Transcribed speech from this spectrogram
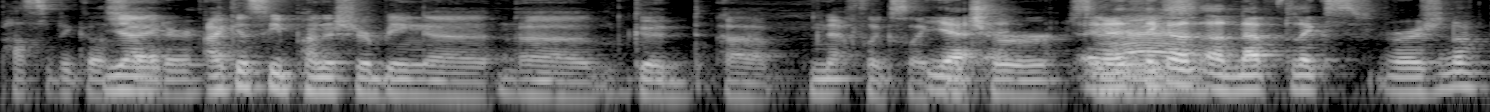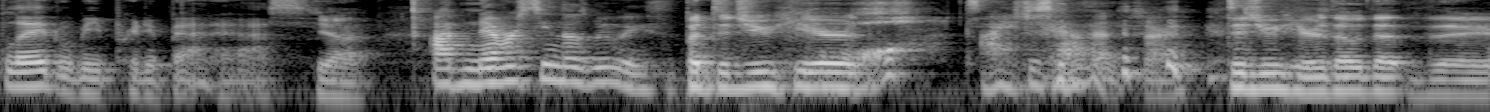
possibly Ghost Yeah, Rider. I could see Punisher being a, a good uh, Netflix like Yeah, mature. and I think a, a Netflix version of Blade would be pretty badass. yeah. I've never seen those movies. But did you hear? What? I just haven't. Sorry. Did you hear though that they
